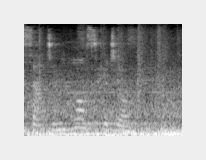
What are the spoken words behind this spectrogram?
Sutton Hospital.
